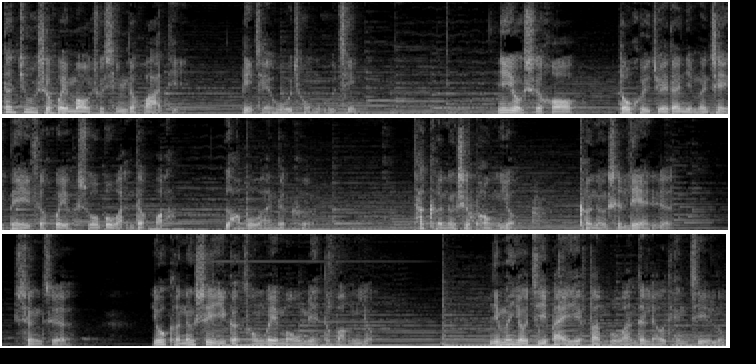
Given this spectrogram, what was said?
但就是会冒出新的话题，并且无穷无尽。你有时候。都会觉得你们这辈子会有说不完的话，唠不完的嗑。他可能是朋友，可能是恋人，甚至有可能是一个从未谋面的网友。你们有几百页翻不完的聊天记录，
